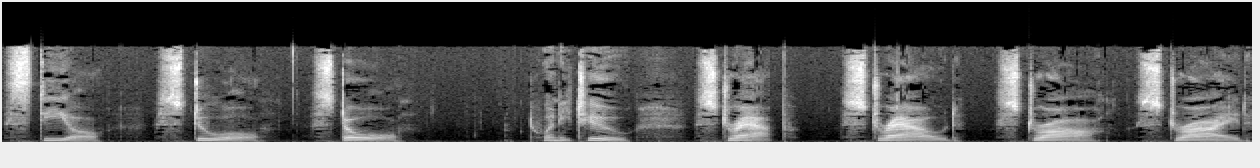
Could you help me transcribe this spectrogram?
steal, stool, stole. 22. Strap, stroud, straw, stride,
